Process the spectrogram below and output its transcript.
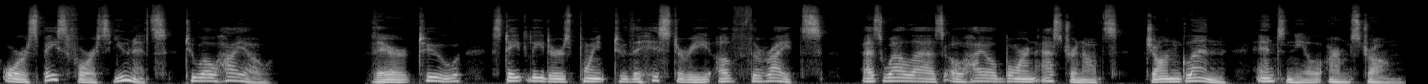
or Space Force units to Ohio. There, too, state leaders point to the history of the Wrights as well as Ohio born astronauts John Glenn and Neil Armstrong.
